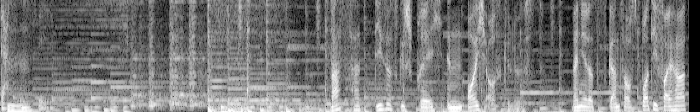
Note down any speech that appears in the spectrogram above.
Das mhm. ist sie. Was hat dieses Gespräch in euch ausgelöst? Wenn ihr das Ganze auf Spotify hört,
